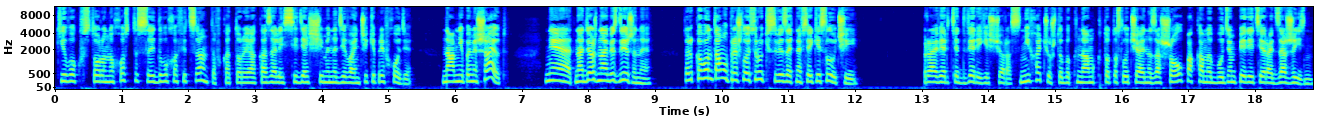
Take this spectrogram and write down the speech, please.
Кивок в сторону хостеса и двух официантов, которые оказались сидящими на диванчике при входе. «Нам не помешают?» «Нет, надежно обездвижены. Только вон тому пришлось руки связать на всякий случай». «Проверьте двери еще раз. Не хочу, чтобы к нам кто-то случайно зашел, пока мы будем перетирать за жизнь».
